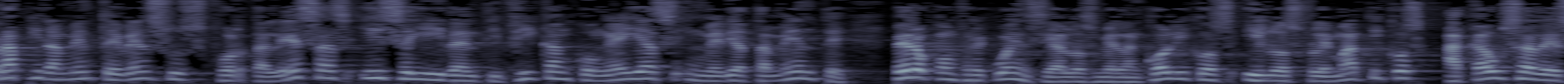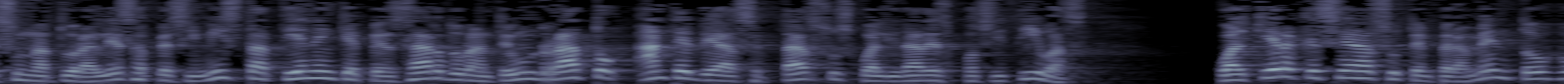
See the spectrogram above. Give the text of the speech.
rápidamente ven sus fortalezas y se identifican con ellas inmediatamente, pero con frecuencia los melancólicos y los flemáticos, a causa de su naturaleza pesimista, tienen que pensar durante un rato antes de aceptar sus cualidades positivas. Cualquiera que sea su temperamento,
